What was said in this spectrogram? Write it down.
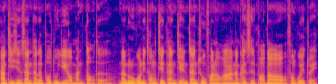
那七星山它的坡度也有蛮陡的。那如果你从剑潭捷运站出发的话，那开始跑到凤桂嘴，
